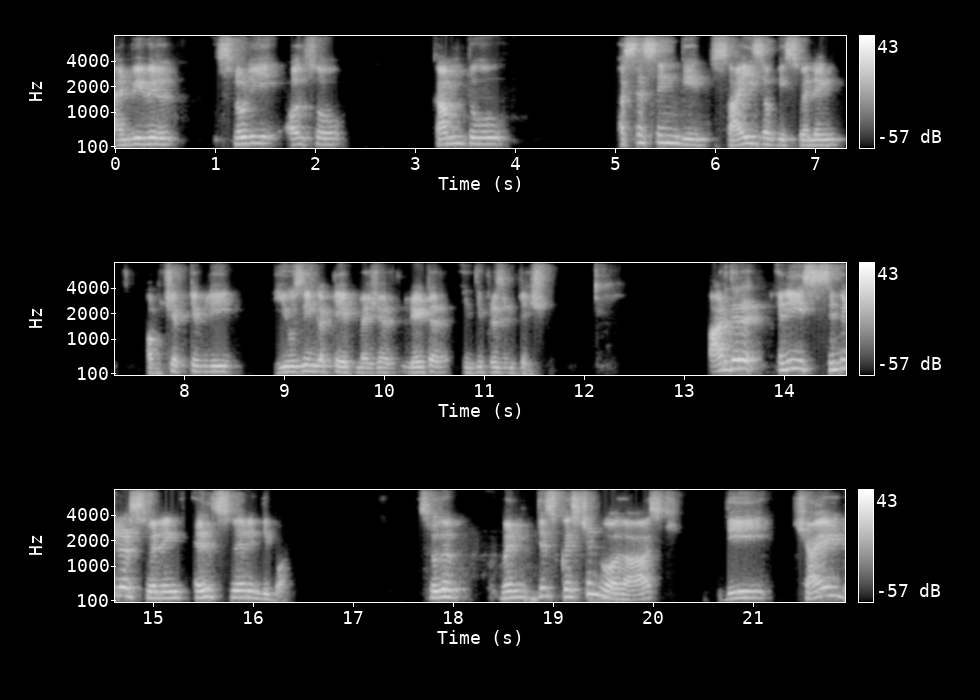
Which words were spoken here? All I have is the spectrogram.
And we will slowly also come to assessing the size of the swelling objectively using a tape measure later in the presentation. Are there any similar swelling elsewhere in the body? So the, when this question was asked, the child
